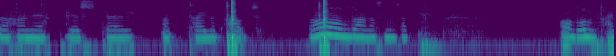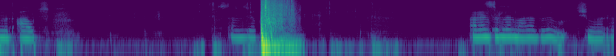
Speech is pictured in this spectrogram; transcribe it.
Daha ne göster. Lan, Time it out. Ne oldu anasını satayım. Oldu oğlum time it out. Ustanız yok. Ana zırhlarım hala duruyor mu? Şunları da.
